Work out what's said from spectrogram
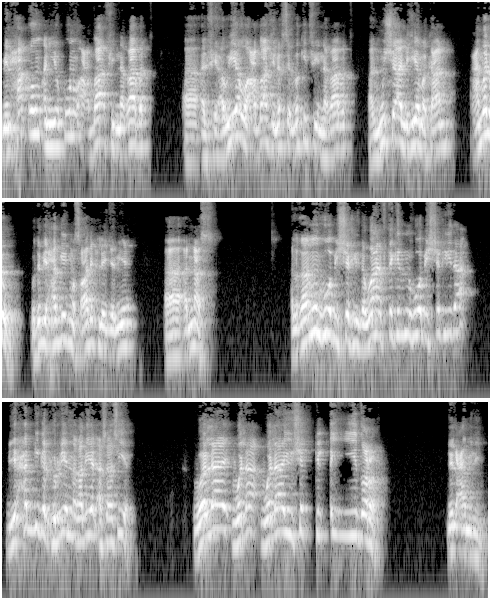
من حقهم أن يكونوا أعضاء في النغابة الفئوية وأعضاء في نفس الوقت في نغابة المنشأة اللي هي مكان عملهم. وده بيحقق مصالح لجميع الناس. القانون هو بالشكل ده وأنا أفتكر إنه هو بالشكل ده بيحقق الحرية النغابية الأساسية. ولا ولا ولا يشكل أي ضرر للعاملين.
